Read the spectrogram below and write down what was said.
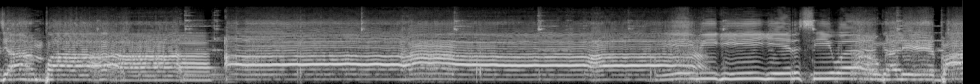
ಜಂಪ. ದೇವಿಗೆ ಏರ್ಸಿವ ಗಲೇ ಬಾಗಿಯಾಗ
